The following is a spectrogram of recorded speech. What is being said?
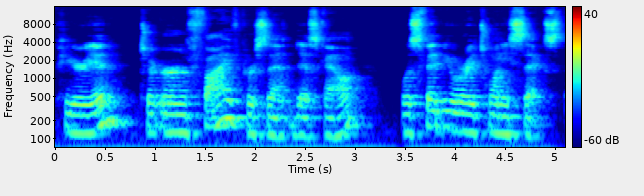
period to earn 5% discount was February 26th.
